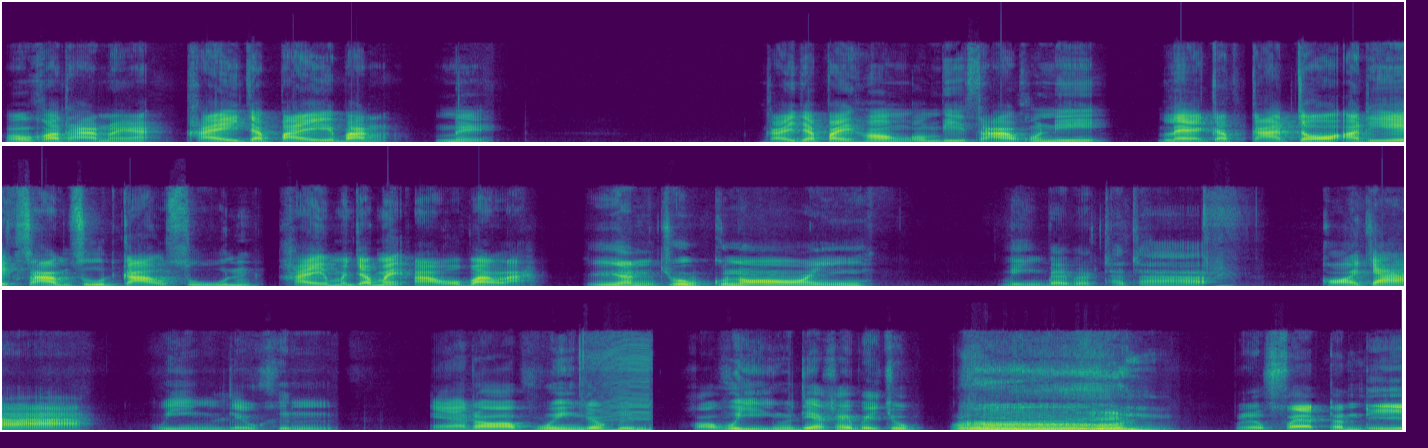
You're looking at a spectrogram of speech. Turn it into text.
โอ้ขอถามหน่อยฮะใครจะไปบ้างนี่ใครจะไปห้องของพี่สาวคนนี้ แลกกับการ์ดจอ RTX 3090 ใครมันจะไม่เอาบ้างล่ะเงื่อนชุบกูหน่อย วิ่งไปแบบช้าๆขอจ้า วิ่งเร็วขึ้น แอร์ดรอปวิ่งเร็วขึ้น ขอผู้หญิงมาเรียกให้ไปชุบเปิดแฟดทันที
